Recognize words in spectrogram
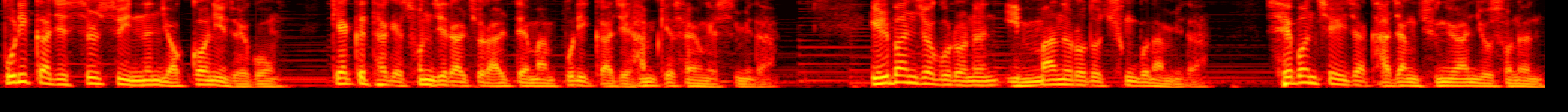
뿌리까지 쓸 수 있는 여건이 되고 깨끗하게 손질할 줄 알 때만 뿌리까지 함께 사용했습니다. 일반적으로는 잎만으로도 충분합니다. 세 번째이자 가장 중요한 요소는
